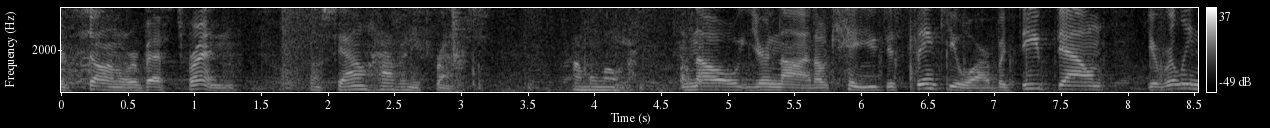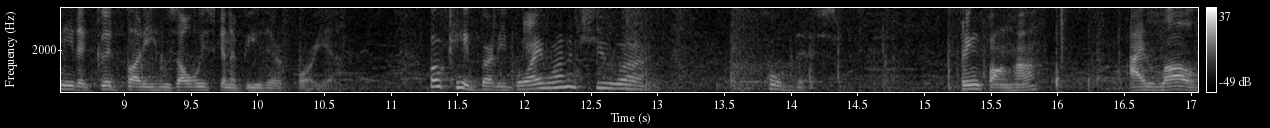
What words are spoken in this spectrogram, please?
It's Shawn, we're best friends. Oh, see, I don't have any friends. I'm a loner. No, you're not, okay? You just think you are, but deep down, you really need a good buddy who's always gonna be there for you. Okay, buddy boy, why don't you, uh, hold this? Ping pong, huh? I love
